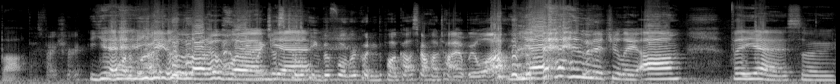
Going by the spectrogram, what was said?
But That's very true. yeah, A lot you need a lot of we were just yeah. talking before recording the podcast about how tired we all are. yeah, literally. Um, but yeah, so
